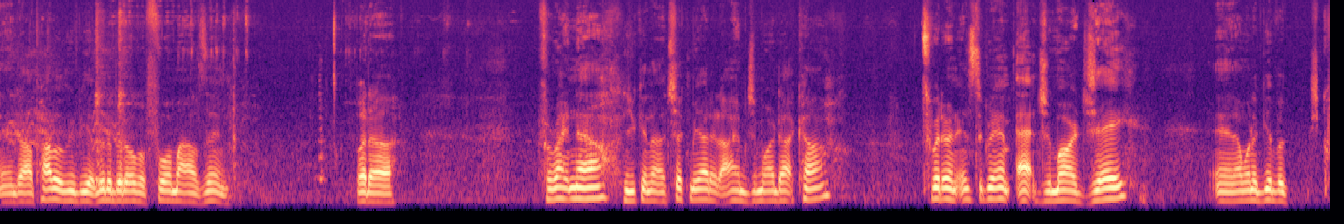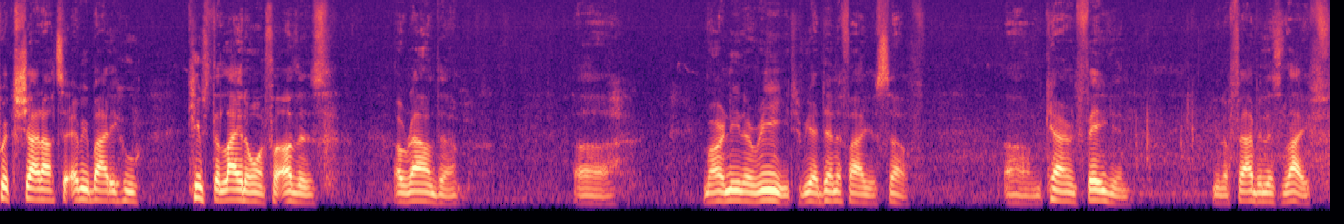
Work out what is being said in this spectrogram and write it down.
and I'll probably be a little bit over four miles in. But uh, for right now, you can uh, check me out at iamjamar.com, Twitter and Instagram at JamarJ. And I want to give a quick shout out to everybody who keeps the light on for others around them. Uh, Reed, re-identify yourself. Um, Karen Fagan, you know, Fabulous Life.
